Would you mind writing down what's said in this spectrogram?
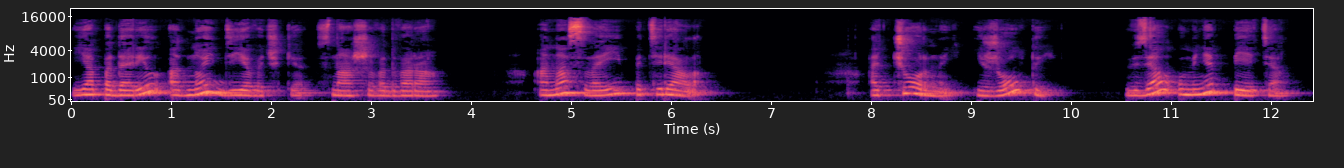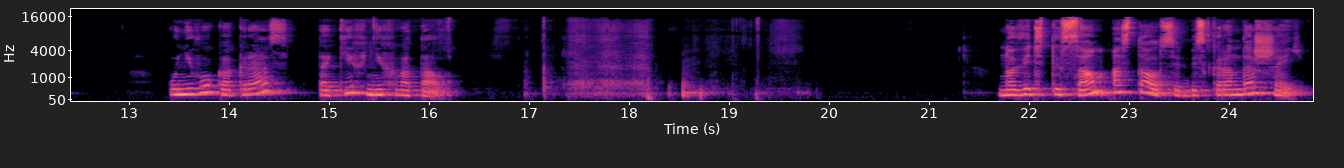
я подарил одной девочке с нашего двора. Она свои потеряла. А черный и желтый взял у меня Петя. У него как раз таких не хватало. Но ведь ты сам остался без карандашей,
